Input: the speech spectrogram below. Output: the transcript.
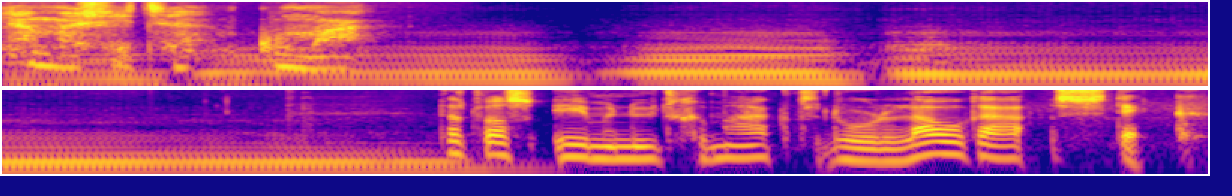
laat maar zitten, kom maar. Dat was één minuut gemaakt door Laura Stek.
